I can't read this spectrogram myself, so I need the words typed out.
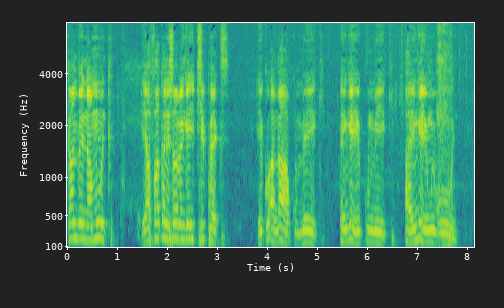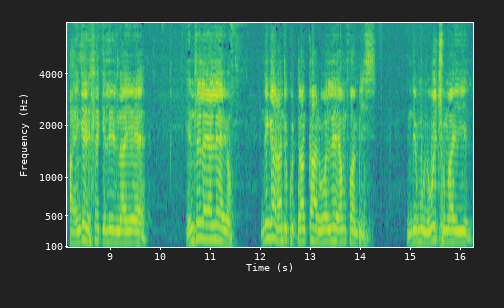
Kambe namuntlha hi ya faka leswi va nge i tpex hi ku a nga ha kumeki e nge hi kumeki a hi nge hi n'wi voni a hi nge hi hlekeleli na yena. Hi ndlela yaleyo ni nga rhandzi ku dya nkarhi wo leha mufambisi. Ndi munhu wo chumayila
